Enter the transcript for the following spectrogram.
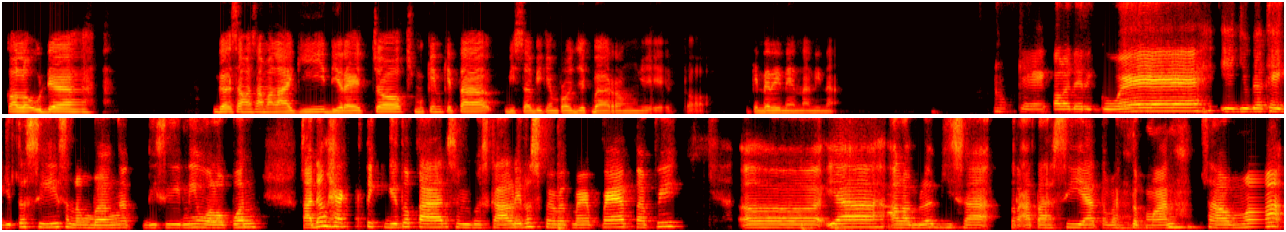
kalau udah nggak sama-sama lagi di Recox, mungkin kita bisa bikin project bareng gitu. Mungkin dari Nena Nina. Oke, kalau dari gue ya juga kayak gitu sih, seneng banget di sini walaupun kadang hektik gitu kan, seminggu sekali terus mepet-mepet, tapi eh ya alhamdulillah bisa teratasi ya teman-teman. Sama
